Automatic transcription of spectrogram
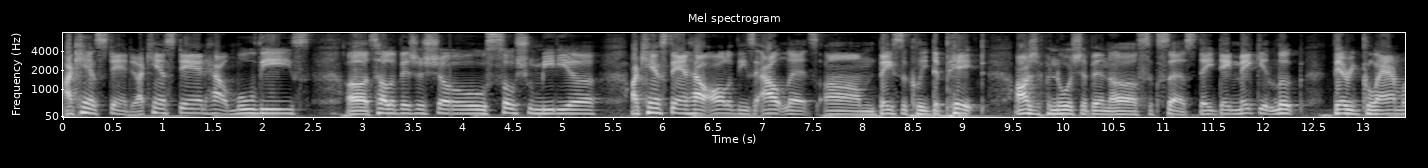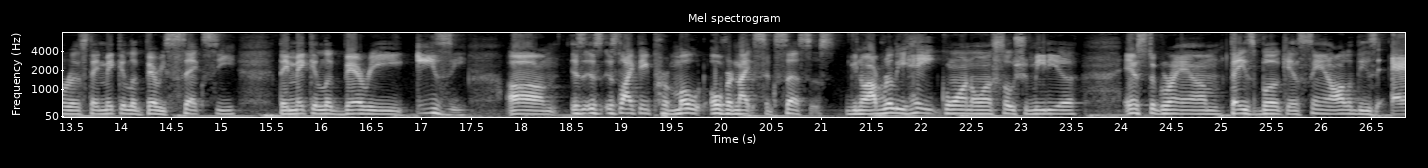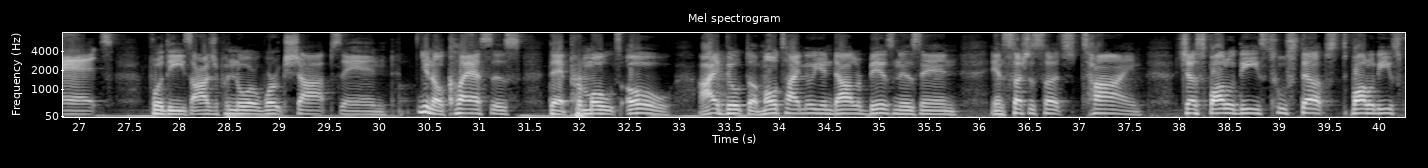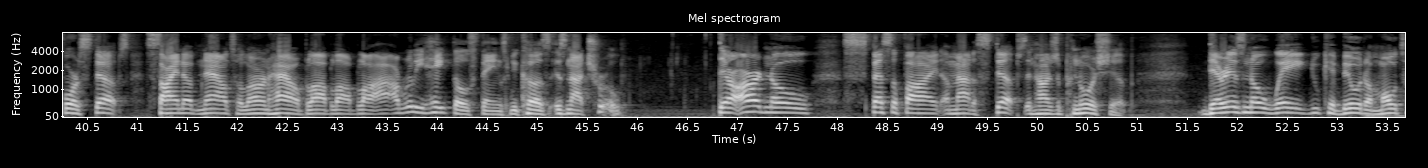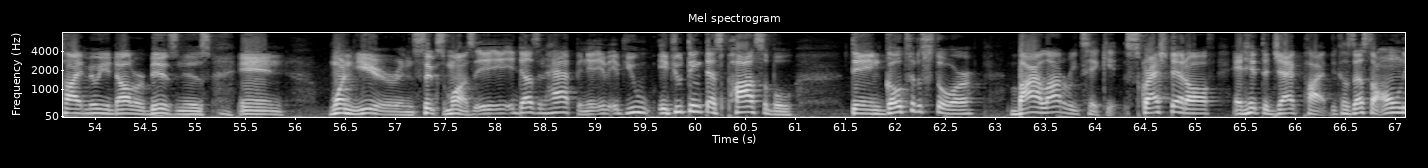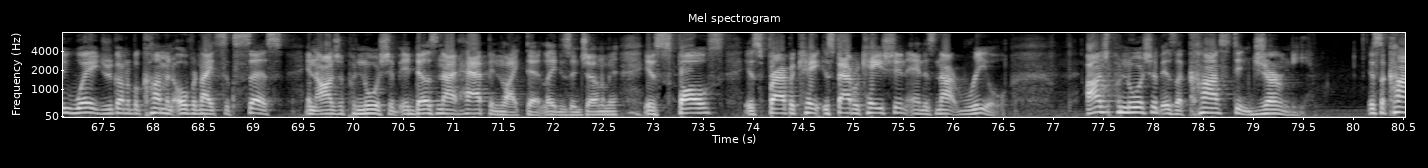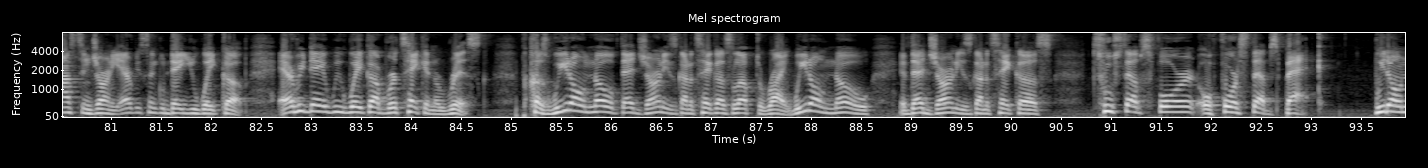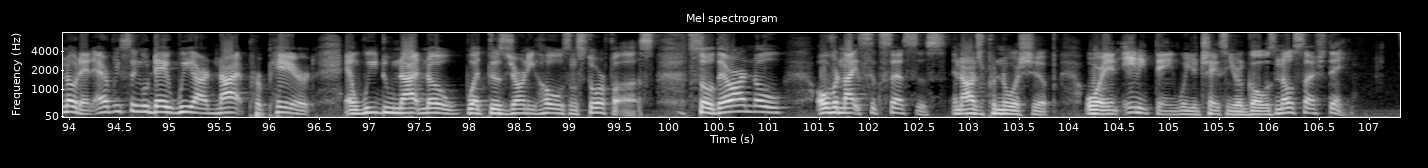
I can't stand it. I can't stand how movies, uh, television shows, social media. I can't stand how all of these outlets um, basically depict entrepreneurship and uh, success. They they make it look very glamorous. They make it look very sexy. They make it look very easy um, is, is like they promote overnight successes. You know, I really hate going on social media, Instagram, Facebook, and seeing all of these ads for these entrepreneur workshops and you know classes that promotes oh I built a multi-million dollar business in in such and such time. Just follow these two steps, follow these four steps, sign up now to learn how, blah blah blah. I really hate those things because it's not true there are no specified amount of steps in entrepreneurship. There is no way you can build a multi-million dollar business in one year and six months. It, it doesn't happen. If, if you if you think that's possible, then go to the store, buy a lottery ticket, scratch that off, and hit the jackpot because that's the only way you're going to become an overnight success in entrepreneurship. It does not happen like that, ladies and gentlemen. It's false, it's fabricate, it's fabrication, and it's not real. Entrepreneurship is a constant journey. It's a constant journey. Every single day you wake up. Every day we wake up, we're taking a risk because we don't know if that journey is going to take us left or right. We don't know if that journey is going to take us two steps forward or four steps back. We don't know that. Every single day we are not prepared and we do not know what this journey holds in store for us. So there are no overnight successes in entrepreneurship or in anything when you're chasing your goals. No such thing.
